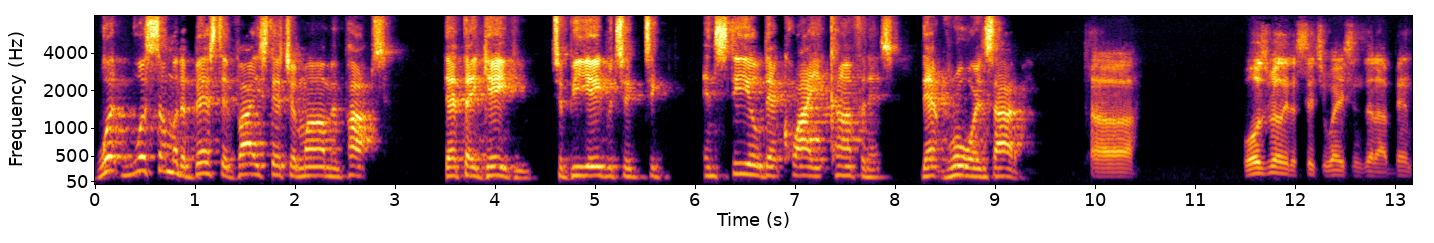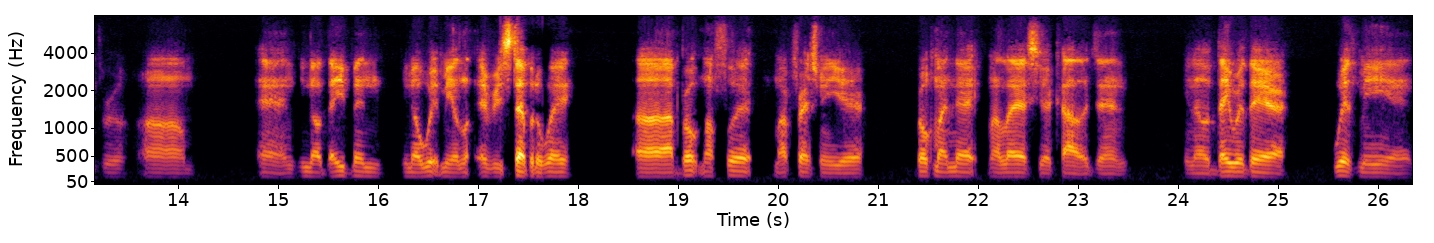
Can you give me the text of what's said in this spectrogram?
what what's some of the best advice that your mom and pops that they gave you to be able to to instill that quiet confidence, that roar inside of you? Uh, well, it's really the situations that I've been through, um, and you know they've been you know with me every step of the way. Uh, I broke my foot my freshman year, broke my neck my last year of college, and you know, they were there with me and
